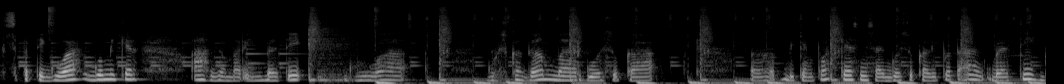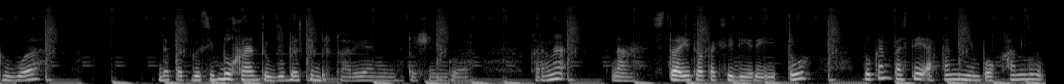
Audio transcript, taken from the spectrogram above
seperti gue gue mikir ah gambar ini berarti gue gue suka gambar gue suka uh, bikin podcast misalnya gue suka liputan berarti gue dapat gue simpulkan tuh gue berarti berkarya nih passion gue karena nah setelah introspeksi diri itu lu kan pasti akan menyimpulkan lu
